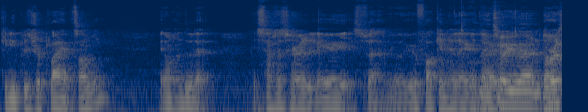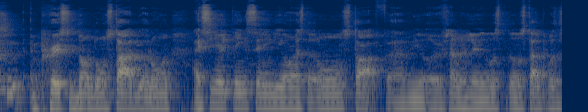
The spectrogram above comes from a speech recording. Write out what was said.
Can you please reply and tell me? They don't want to do that. Your Snapchats are hilarious, fam. Yo, you're fucking hilarious. They Don't- tell you that in don't- person? In person, don't don't stop, yo. Don't. I see your thing saying yo, honest, don't stop, fam. Yo, if something hilarious, don't, don't stop posting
